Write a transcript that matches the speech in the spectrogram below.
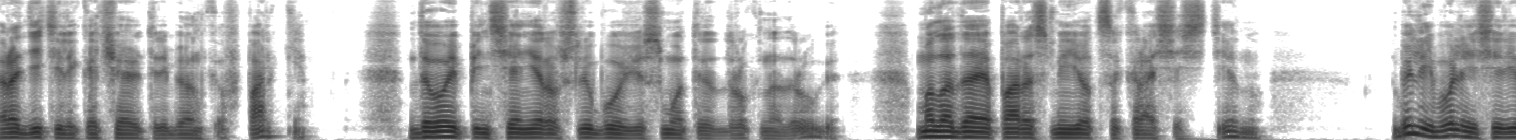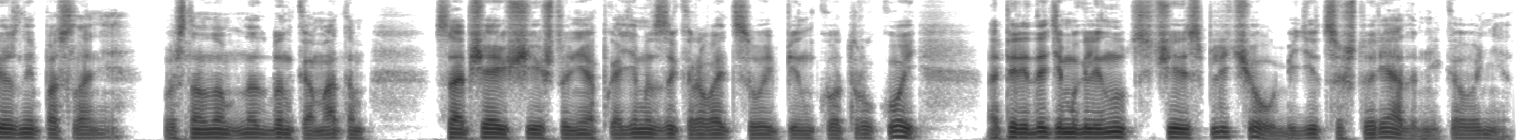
Родители качают ребенка в парке, двое пенсионеров с любовью смотрят друг на друга — Молодая пара смеется, крася стену. Были и более серьезные послания, в основном над банкоматом, сообщающие, что необходимо закрывать свой пин-код рукой, а перед этим оглянуться через плечо, убедиться, что рядом никого нет.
